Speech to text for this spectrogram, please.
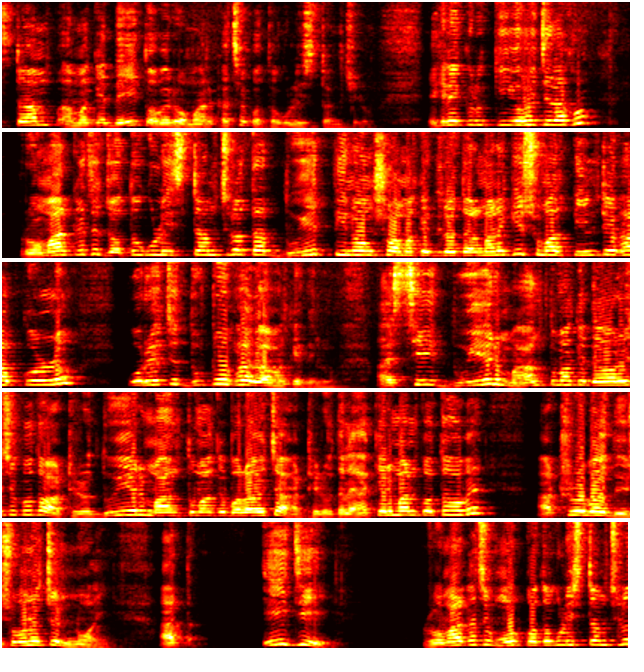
স্টাম্প আমাকে দেয়, তবে রমার কাছে কতগুলো স্টাম্প ছিল? এখানে একটু কি হয়েছে দেখো? রমার কাছে যতগুলো স্টাম্প ছিল, তার দুয়ের তিন অংশ আমাকে দিল। তার মানে কি? সমান তিনটে ভাগ করল। করে হচ্ছে দুটো ভাগ আমাকে দিল। আর সেই দুইয়ের মান তোমাকে দেওয়া রয়েছে কত? আঠেরো। দুইয়ের মান তোমাকে বলা হয়েছে আঠেরো। তাহলে একের মান কত হবে? আঠেরো বাই দুই সমান হচ্ছে নয়। আর এই যে রোমার কাছে মোট কতগুলো স্টাম্প ছিল?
